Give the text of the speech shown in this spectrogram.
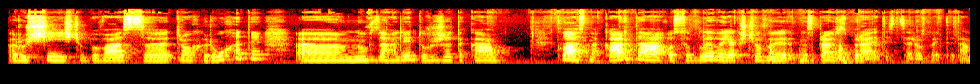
рушій, щоб вас е, трохи рухати. Е, ну, взагалі, дуже така. Класна карта, особливо, якщо ви насправді збираєтесь це робити. Да?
